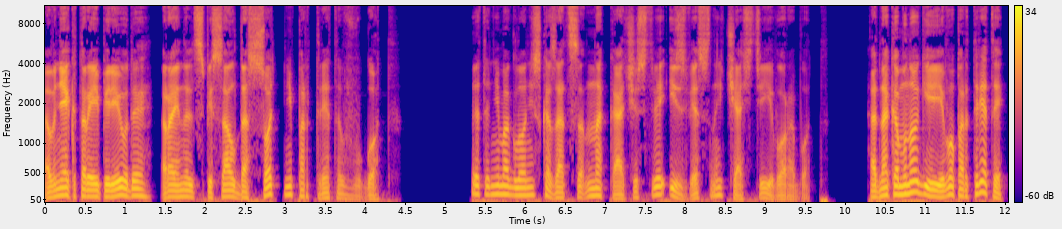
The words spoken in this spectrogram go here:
В некоторые периоды Рейнольдс писал до сотни портретов в год. Это не могло не сказаться на качестве известной части его работ. Однако многие его портреты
